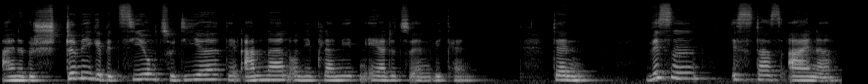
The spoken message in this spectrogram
eine bestimmige Beziehung zu dir, den anderen und dem Planeten Erde zu entwickeln. Denn Wissen ist das eine,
